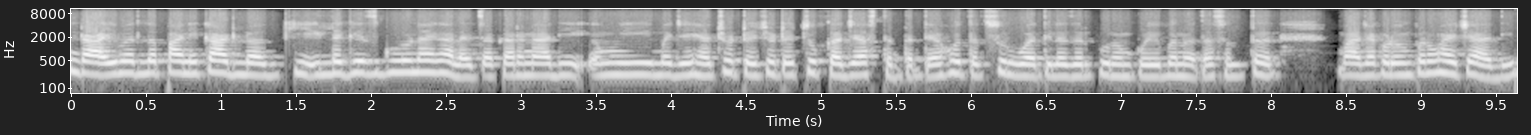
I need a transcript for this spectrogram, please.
डाळीमधलं पाणी काढलं की लगेच गुळ नाही घालायचा. कारण आधी मी म्हणजे ह्या छोट्या छोट्या चुका ज्या असतात तर त्या होतात सुरुवातीला जर पुरणपोळी बनवत असेल तर. माझ्याकडून पण व्हायच्या आधी.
